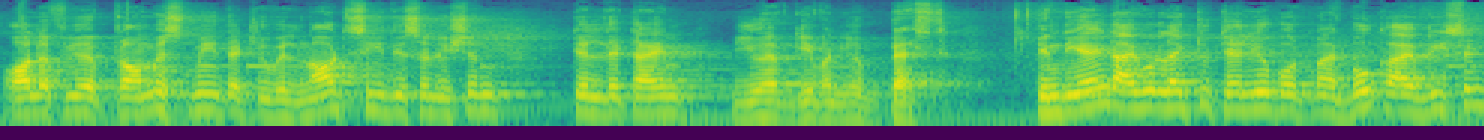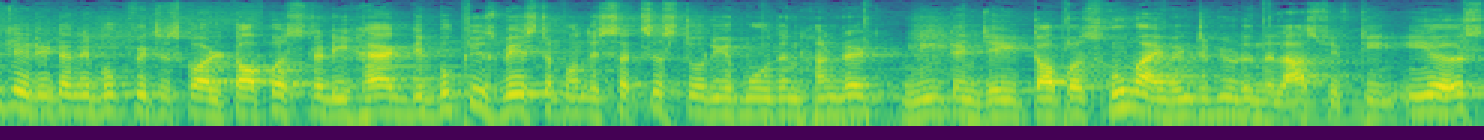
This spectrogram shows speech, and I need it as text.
all of you have promised me that you will not see the solution till the time you have given your best. In the end, I would like to tell you about my book. I have recently written a book which is called Topper Study Hack. The book is based upon the success story of more than 100 NEET and JEE toppers whom I have interviewed in the last 15 years.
